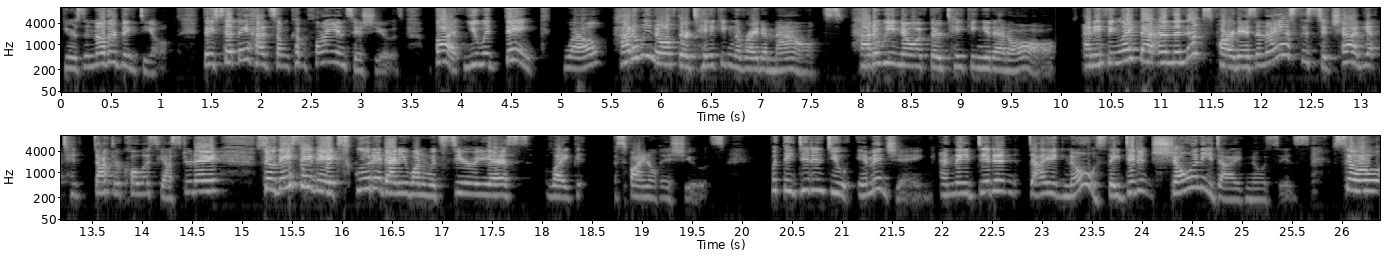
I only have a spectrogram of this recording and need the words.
Here's another big deal. They said they had some compliance issues, but you would think, well, how do we know if they're taking the right amounts? How do we know if they're taking it at all? anything like that. And the next part is, and I asked this to Chad, yet to Dr. Kollas yesterday. So they say they excluded anyone with serious like spinal issues but they didn't do imaging and they didn't diagnose. They didn't show any diagnoses. So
